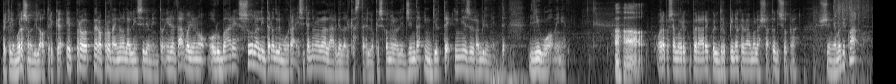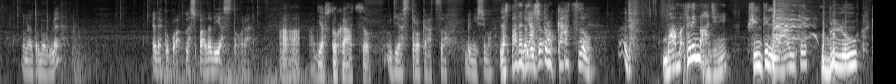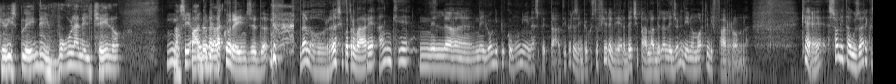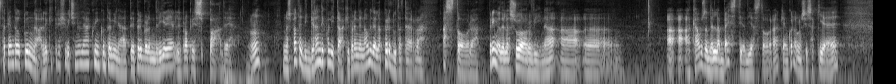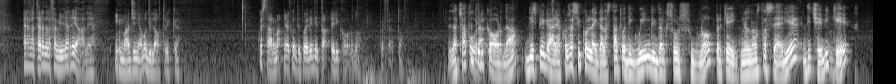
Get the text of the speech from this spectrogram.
Perché le mura sono di Lothric, e pro però provengono dall'insediamento. In realtà vogliono rubare solo all'interno delle mura e si tengono alla larga dal castello, che secondo la leggenda inghiotte inesorabilmente gli uomini. Ah ah. Ora possiamo recuperare quel droppino che avevamo lasciato di sopra. Scendiamo di qua. un altro baule. Ed ecco qua, la spada di Astora. Ah, di Astocazzo. Di Astrocazzo, benissimo. La spada La di legge- Astrocazzo! Mamma, te la immagini? Scintillante, blu, che risplende e vola nel cielo. Mm, La sì, ha anche un attacco ranged. La lore si può trovare anche nel- nei luoghi più comuni e inaspettati. Per esempio, questo fiore verde ci parla della legione dei non morti di Farron, che è solita usare questa pianta autunnale che cresce vicino alle acque incontaminate per brandire le proprie spade. mm? Una spada di grande qualità che prende il nome dalla perduta terra. Astora, prima della sua rovina, eh, a, a- a causa della bestia di Astora, che ancora non si sa chi è, era la terra della famiglia reale, immaginiamo di Lothric. Quest'arma nel contempo è eredità e ricordo. Perfetto. La chat Ora- ti ricorda di spiegare a cosa si collega la statua di Gwyn di Dark Souls 1, perché nella nostra serie dicevi Mhm. che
